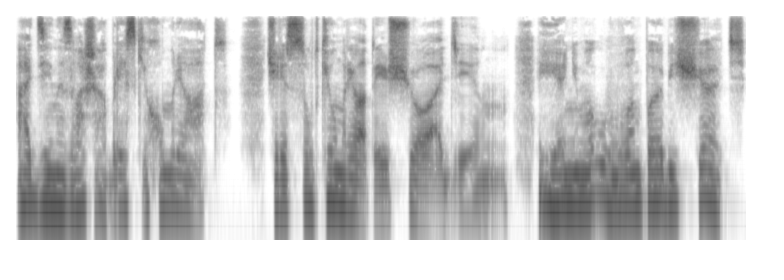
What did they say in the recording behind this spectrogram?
один из ваших близких умрет. Через сутки умрет еще один. Я не могу вам пообещать».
